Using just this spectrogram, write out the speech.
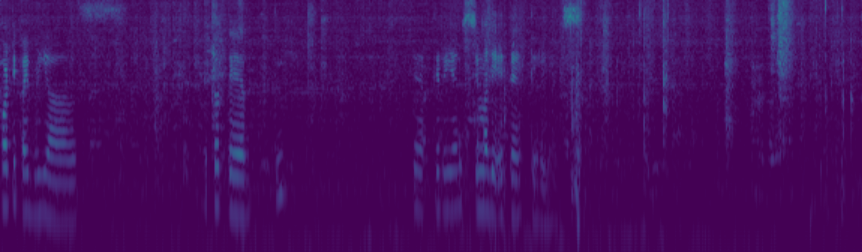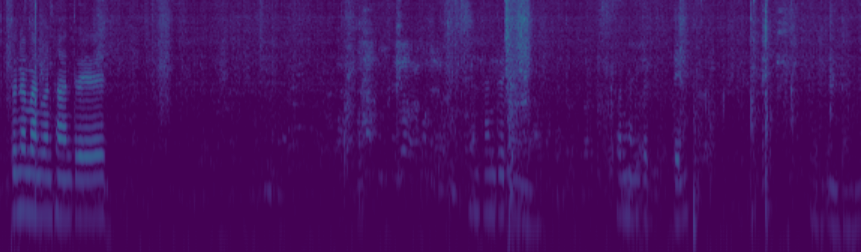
45 reals. Ito 30. 30 reals. Yung maliit 30 reals. Ito naman 100. 100 ano? 110. Ang dami.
